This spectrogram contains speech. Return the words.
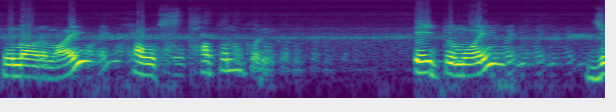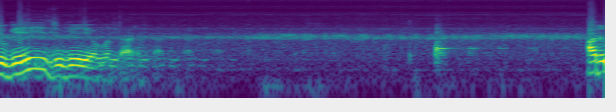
পুনৰ মই সংস্থাপন কৰিম এইটো মই যুগে যুগে অৱতাৰ। আৰু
